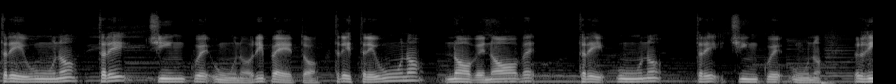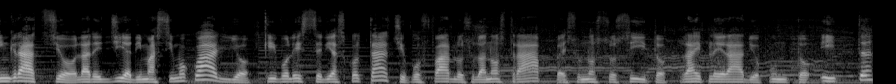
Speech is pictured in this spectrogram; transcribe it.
31 351. Ripeto 331 99 31 351. Ringrazio la regia di Massimo Quaglio. Chi volesse riascoltarci può farlo sulla nostra app e sul nostro sito raiplayradio.it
